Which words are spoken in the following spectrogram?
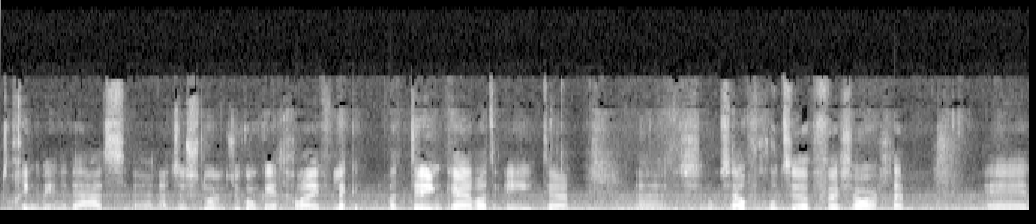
Toen gingen we inderdaad, uh, nou, tussendoor natuurlijk ook echt gewoon even lekker wat drinken, wat eten. Uh, dus onszelf goed uh, verzorgen. En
